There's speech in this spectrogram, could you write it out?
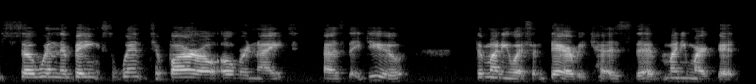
So when the banks went to borrow overnight, as they do, the money wasn't there because the money market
